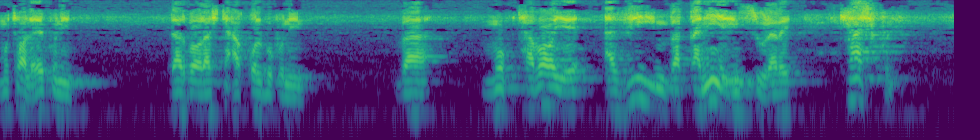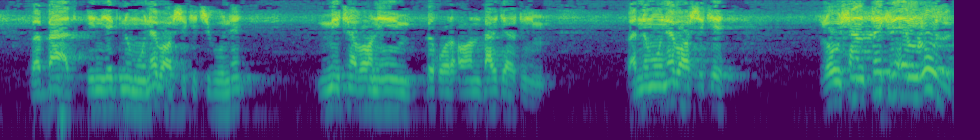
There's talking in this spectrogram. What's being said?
مطالعه کنین دربارش تعقل بکنین و محتوای عظیم و غنی این سوره رو کشف کنیم و بعد این یک نمونه باشه که چگونه می‌توانیم به قرآن برگردیم و نمونه باشه که روشن فکر امروز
